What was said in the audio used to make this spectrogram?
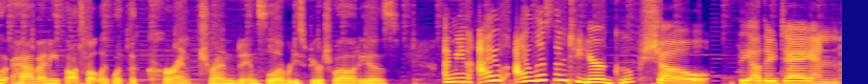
You have any thoughts about like what the current trend in celebrity spirituality is? I mean, I I listened to your Goop show the other day, and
